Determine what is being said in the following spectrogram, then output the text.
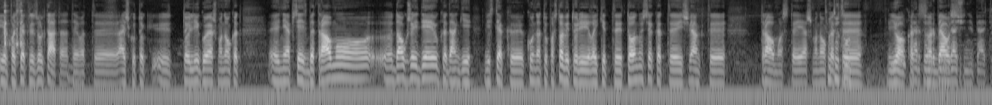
ir pasiekti rezultatą. Tai vat, aišku, to, to lygoje aš manau, kad neapsės be traumų daug žaidėjų, kadangi vis tiek kūną tu pastovi turi laikyti tonuse, kad išvengti traumos. Tai aš manau, kad... Tu, tu, tu. Jo, kad svarbiausia. Dešinį petį.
